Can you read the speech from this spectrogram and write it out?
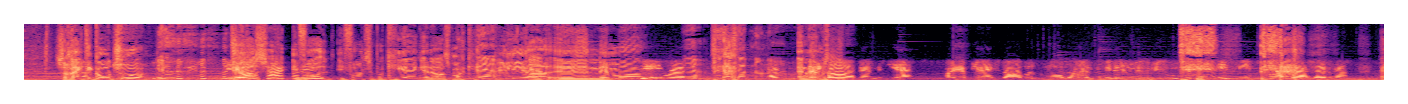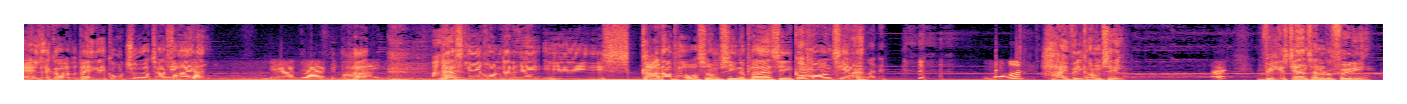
Så rigtig god tur. Det er Jo, også, tak i, for forhold, det. I forhold til parkering er det også markant Ja. billigere, øh, nemmere. Det er det. Ja, sæt den under armen. Er Og i går, den, ja, og jeg bliver ikke stoppet på motorvejen på mit elløbehjul, så det er helt fint. Jeg tager sæbekassen. alt er godt. Rikke, god tur. Tak for Ja, rækket. Jo, tak. God dag. Lad os lige runde den af i Skanderborg, som Signe plejer at sige. Godmorgen, Tina. Hedder det. Godmorgen. Hej, velkommen til. Tak. Hvilke stjernetegn er du født i? Hvad?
